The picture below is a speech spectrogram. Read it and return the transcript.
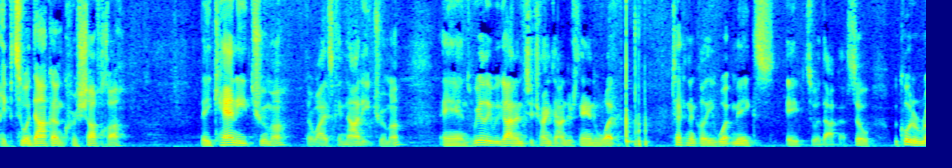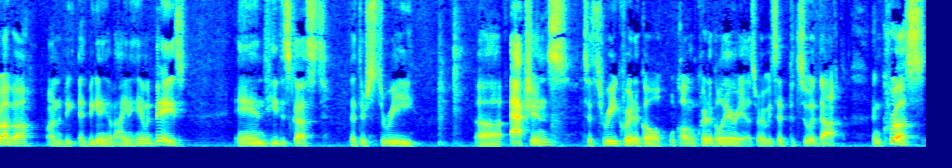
Iptsuadaka and Krishavcha. They can eat truma, their wives cannot eat truma. And really, we got into trying to understand what, technically, what makes a Ptsuadaka. So, we quoted Rava on the, at the beginning of Ayin Ham and Bays, and he discussed that there's three uh, actions to three critical, we'll call them critical areas, right? We said Pitsua Dak and Krus,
